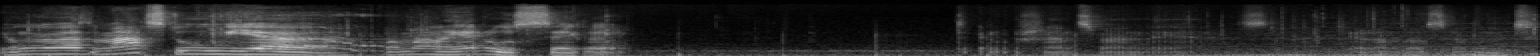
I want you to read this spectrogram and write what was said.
Junge, was machst du hier? Komm mal her, du Säckel. Der du Schwanzmann, ey. Der aus der Hund.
